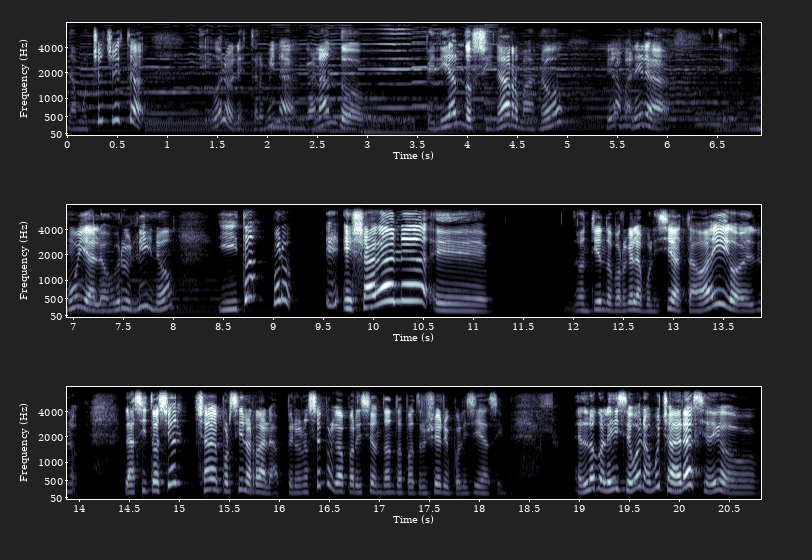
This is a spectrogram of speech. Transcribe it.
la muchacha esta, y bueno, les termina ganando, peleando sin armas, ¿no? De una manera este, muy a los Bruce Lee, ¿no? Y está, bueno, e, ella gana, eh, no entiendo por qué la policía estaba ahí. O, no, la situación ya de por sí era rara, pero no sé por qué aparecieron tantos patrulleros y policías así. El loco le dice, bueno, muchas gracias, digo,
